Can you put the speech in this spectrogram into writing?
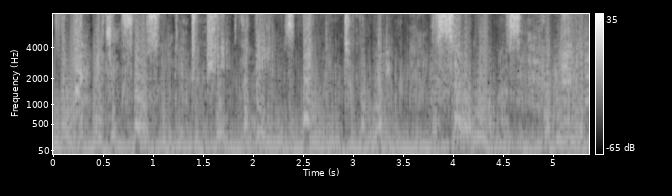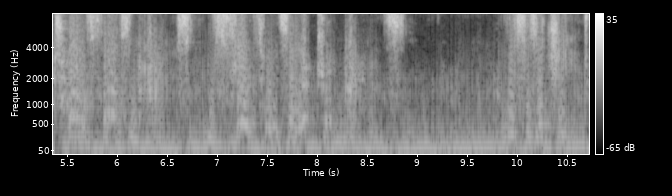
The magnetic force needed to keep the beams bending to the ring is so enormous that nearly 12,000 amps must flow through its electromagnets. This is achieved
